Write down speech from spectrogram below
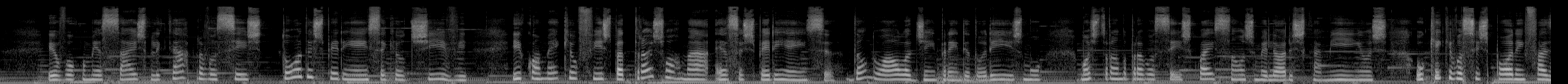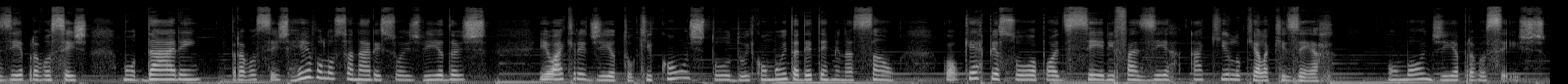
eu vou começar a explicar para vocês toda a experiência que eu tive e como é que eu fiz para transformar essa experiência, dando aula de empreendedorismo, mostrando para vocês quais são os melhores caminhos, o que que vocês podem fazer para vocês mudarem, para vocês revolucionarem suas vidas. Eu acredito que com o estudo e com muita determinação, qualquer pessoa pode ser e fazer aquilo que ela quiser. Um bom dia para vocês.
